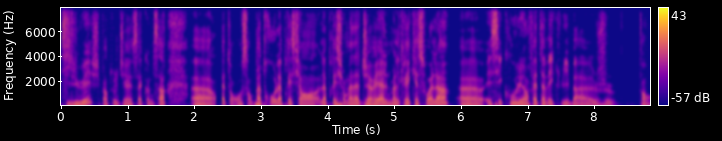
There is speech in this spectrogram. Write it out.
dilué, je sais pas tout, je dirais ça comme ça. en fait, on ressent pas mmh. trop la pression, la pression managériale malgré qu'elle soit là, et c'est cool. Et en fait, avec lui, bah, je Enfin,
